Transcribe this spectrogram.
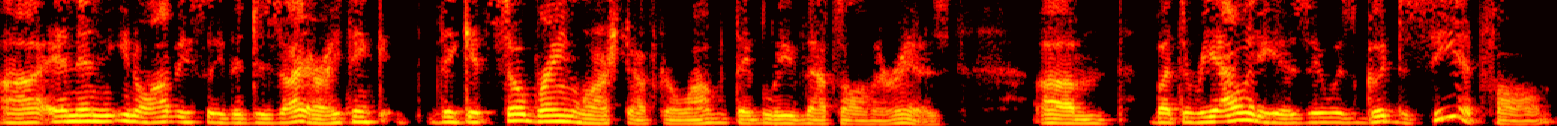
uh, and then, you know, obviously the desire, I think they get so brainwashed after a while that they believe that's all there is. Um, but the reality is it was good to see it fall.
